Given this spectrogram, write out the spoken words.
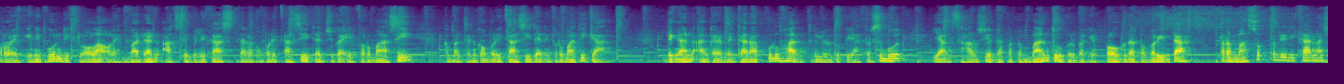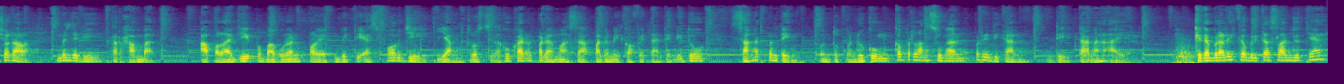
Proyek ini pun dikelola oleh Badan Aksesibilitas Telekomunikasi dan juga Informasi, Kementerian Komunikasi dan Informatika dengan anggaran negara puluhan triliun rupiah tersebut yang seharusnya dapat membantu berbagai program pemerintah termasuk pendidikan nasional menjadi terhambat. Apalagi pembangunan proyek BTS 4G yang terus dilakukan pada masa pandemi COVID-19 itu sangat penting untuk mendukung keberlangsungan pendidikan di tanah air. Kita beralih ke berita selanjutnya.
